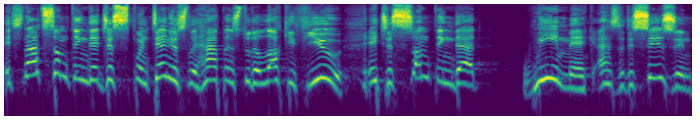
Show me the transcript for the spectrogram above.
It's not something that just spontaneously happens to the lucky few. It's just something that we make as a decision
